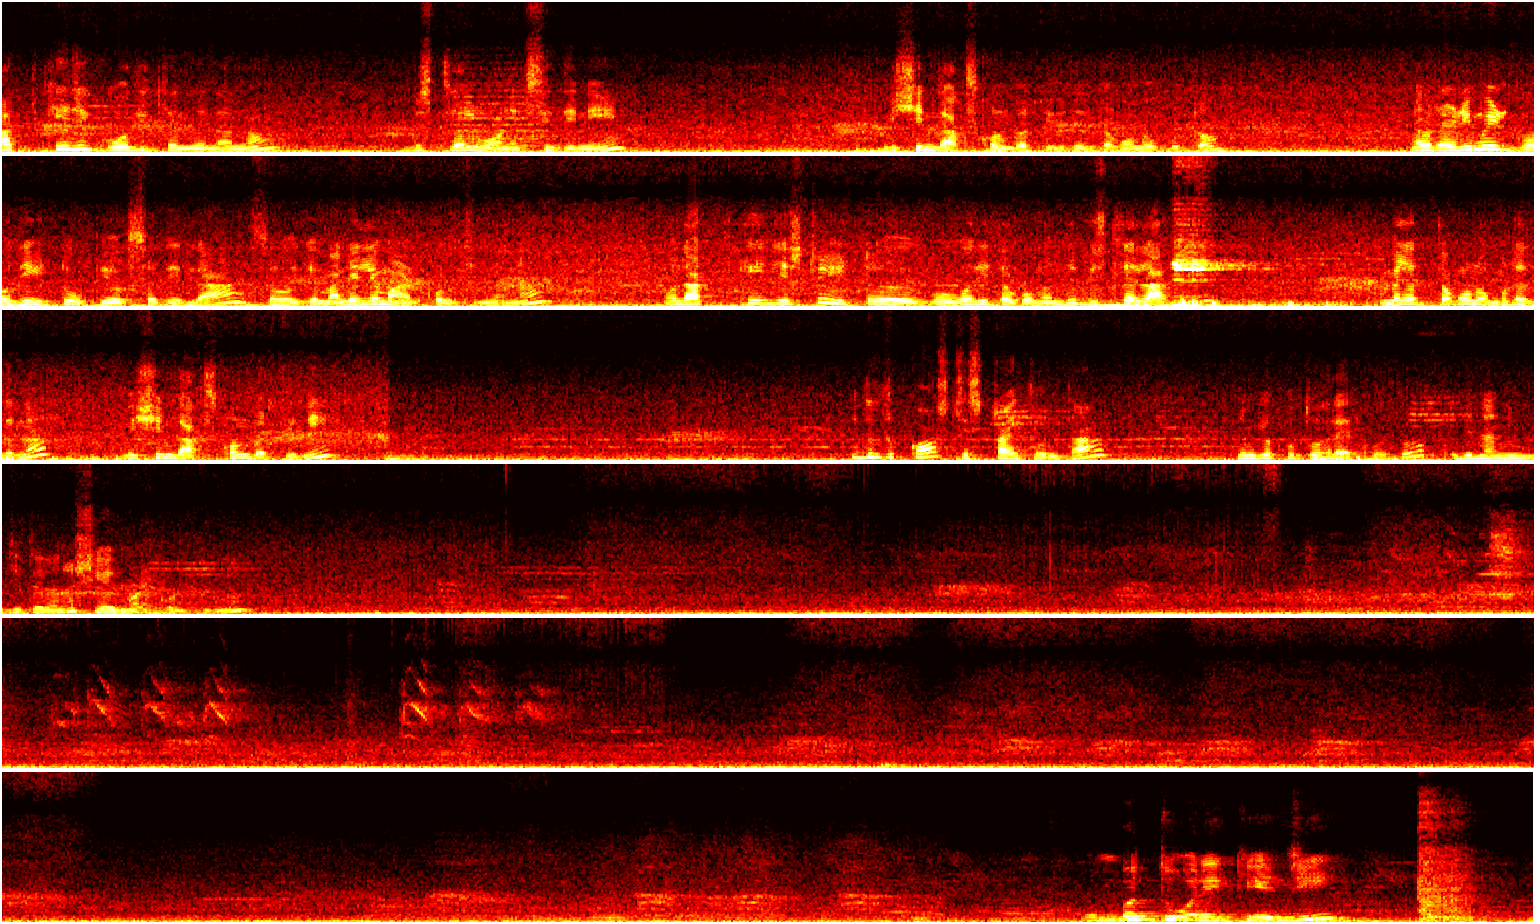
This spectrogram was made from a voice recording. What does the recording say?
ಹತ್ತು K G ಗೋಧಿ ತಂದೆ ನಾನು. ಬಿಸಿಲಲ್ಲಿ ಒಣಗಿಸಿದ್ದೀನಿ. ಮಿಷಿನ್ಗೆ ಹಾಕ್ಸ್ಕೊಂಡು ಬರ್ತಿದ್ದೀನಿ ತೊಗೊಂಡೋಗ್ಬಿಟ್ಟು. ನಾವು ರೆಡಿಮೇಡ್ ಗೋಧಿ ಹಿಟ್ಟು ಉಪಯೋಗಿಸೋದಿಲ್ಲ. ಸೊ ಹೀಗೆ ಮನೇಲೇ ಮಾಡ್ಕೊಳ್ತೀನಿ ನಾನು. ಒಂದು ಹತ್ತು ಕೆ ಜಿಯಷ್ಟು ಹಿಟ್ಟು ಗೋಧಿ ತೊಗೊಂಬಂದು ಬಿಸಿಲಲ್ಲಿ ಹಾಕಿ, ಆಮೇಲೆ ಅದು ತೊಗೊಂಡೋಗ್ಬಿಟ್ಟು ಅದನ್ನು ಮಿಷಿನ್ಗೆ ಹಾಕ್ಸ್ಕೊಂಡು ಬರ್ತೀನಿ. ಇದ್ರದ್ದು ಕಾಸ್ಟ್ ಎಷ್ಟಾಯಿತು ಅಂತ ನಿಮಗೆ ಕುತೂಹಲ ಇರ್ಬೋದು. ಇದನ್ನು ನಿಮ್ಮ ಜೊತೆ ನಾನು ಶೇರ್ ಮಾಡ್ಕೊಳ್ತೀನಿ. ಒಂಬತ್ತೂವರೆ ಕೆ ಜಿ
